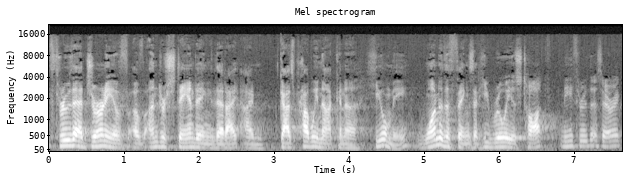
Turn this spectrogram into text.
through that journey of, of understanding that I, I'm God's probably not going to heal me. One of the things that He really has taught me through this, Eric,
